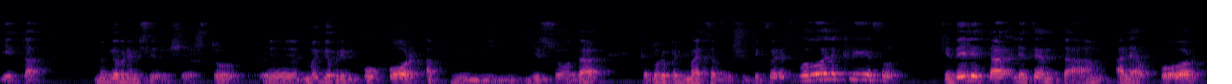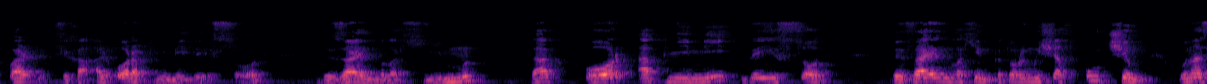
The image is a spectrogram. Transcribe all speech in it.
Итак, мы говорим следующее, что э, мы говорим о ор апними есода, который поднимается выше. Тиферет вололя клеесот. Кидели летен там, аля ор, фиха, аль ор апними есод, дизайн млахим, так, ор апними есод, дизайн млахим, который мы сейчас учим. У нас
